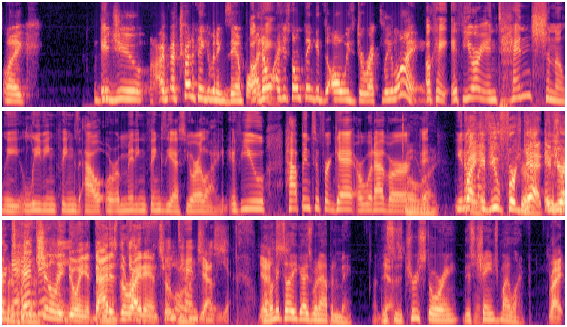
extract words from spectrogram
like, did you? I'm, I'm trying to think of an example. I don't. I just don't think it's always directly lying. Okay, if you are intentionally leaving things out or omitting things, yes, you are lying. If you happen to forget or whatever, Oh, it- right. you know, right, like- if you forget, Sure. if If you're you forget, it's intentionally different. doing it, that is the Yes, right answer, Laura. intentionally, Yes. yes. Well, let me tell you guys what happened to me. This Yes. is a true story. This changed my life. Right.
